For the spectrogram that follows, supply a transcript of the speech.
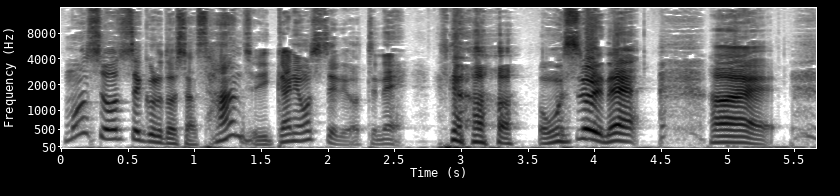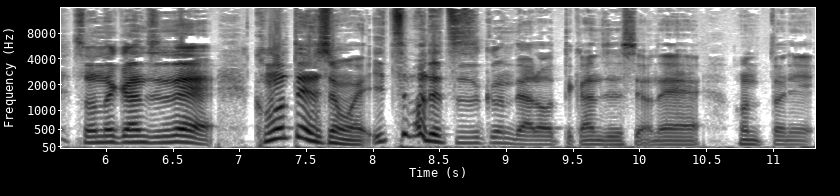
もし落ちてくるとしたら31階に落ちてるよってね。面白いね。はい。そんな感じでね、このテンションはいつまで続くんだろうって感じですよね。本当に。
